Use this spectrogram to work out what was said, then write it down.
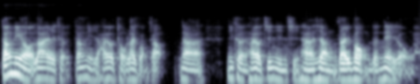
当你有 Line，当你还有投 Line 广告，那你可能还有经营其他像 z i p h o n e 的内容啊。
